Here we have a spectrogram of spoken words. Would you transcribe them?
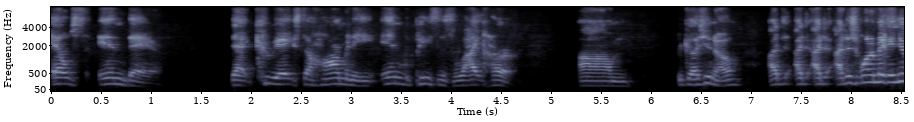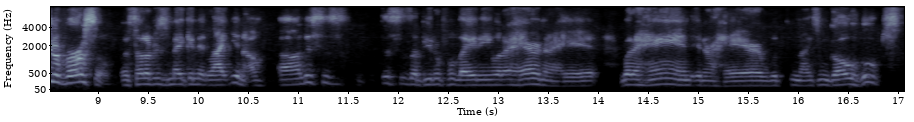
else in there that creates the harmony in the pieces like her um, because you know I, I, I just want to make it universal instead of just making it like you know uh, this is this is a beautiful lady with her hair in her head with a hand in her hair with nice and gold hoops.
